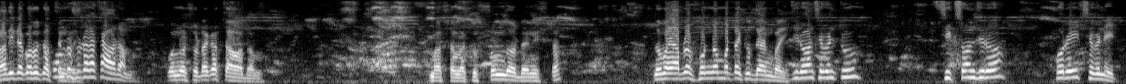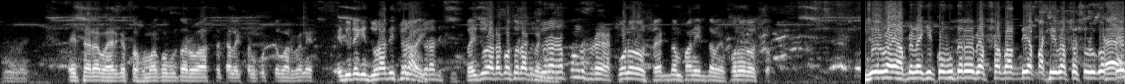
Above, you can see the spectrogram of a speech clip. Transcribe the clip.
মাদিটা কত চাচ্ছেন 1500 টাকা চাওয়া দাম। 1500 টাকা চাওয়া দাম। মাশাআল্লাহ খুব সুন্দর ড্যানিশটা তো ভাই আপনার ফোন নাম্বারটা একটু দেন ভাই। 0172610 ফোর এইট সেভেন এইট এছাড়া ভাইয়ের কাছে হোমা কবুতরও আছে কালেকশন করতে পারবেন। এই দুইটা কি জোড়া দিচ্ছে জোড়া ভাই? জোড়া দিচ্ছি। তো এই জোড়াটা কত রাখবেন? জোড়াটা পনেরোশো টাকা। পনেরোশো একদম পানির দামে পনেরোশো। জুয়েল ভাই আপনি নাকি কবুতরের ব্যবসা বাদ দিয়ে পাখির ব্যবসা শুরু করছেন?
